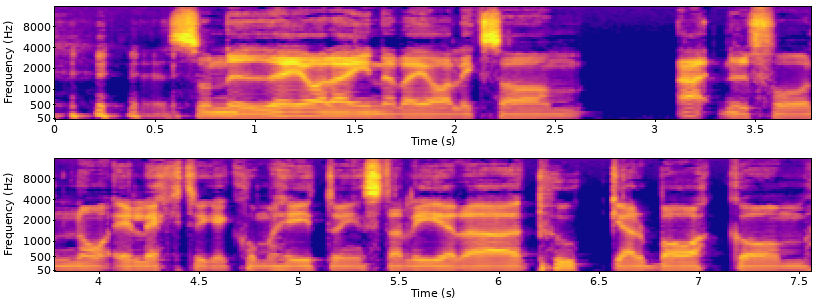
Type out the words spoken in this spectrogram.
Så nu är jag där inne där jag liksom... Äh, nu får no elektriker komma hit och installera puckar bakom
